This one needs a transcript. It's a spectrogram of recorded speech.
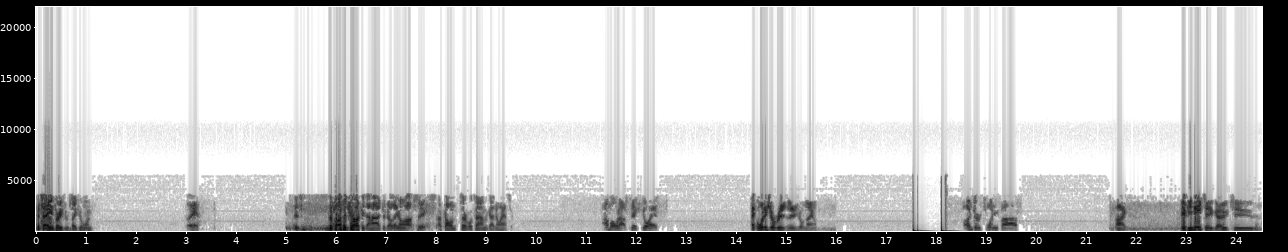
Battalion three from safety one. Oh yeah. Is the pumping truck and the hydrant, are they on Op six? I've called several times, got no answer. I'm on Op 6. Go ahead. Hey, what is your residual now? Under 25. Alright. If you need to, go to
